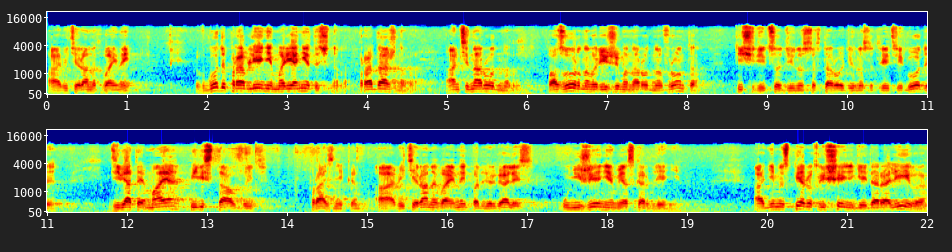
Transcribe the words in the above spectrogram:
о ветеранах войны. В годы правления марионеточного, продажного, антинародного, позорного режима Народного фронта 1992-1993 годы 9 мая перестал быть праздником, а ветераны войны подвергались унижениям и оскорблениям. Одним из первых решений Гейдара Алиева,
